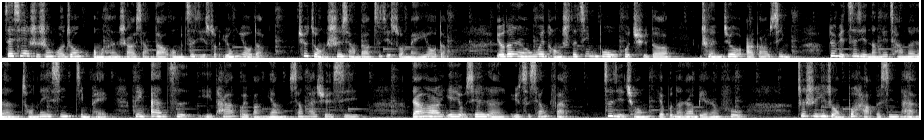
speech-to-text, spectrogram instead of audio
在现实生活中，我们很少想到我们自己所拥有的，却总是想到自己所没有的。有的人为同事的进步或取得成就而高兴。对比自己能力强的人，从内心敬佩，并暗自以他为榜样，向他学习。然而，也有些人与此相反，自己穷也不能让别人富，这是一种不好的心态。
